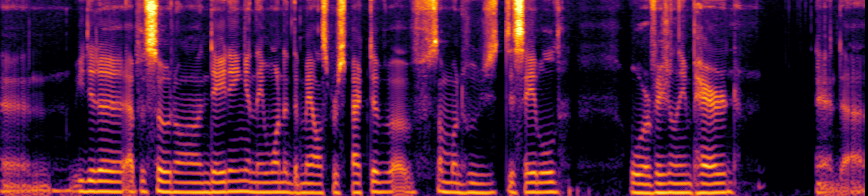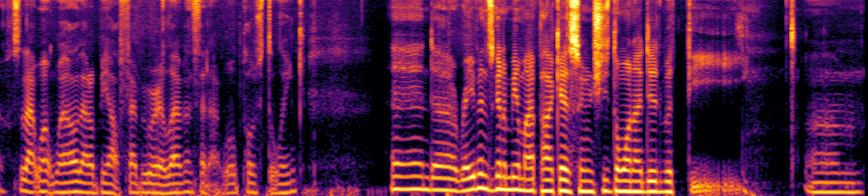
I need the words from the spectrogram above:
And we did a episode on dating, and they wanted the male's perspective of someone who's disabled or visually impaired, and uh, so that went well. That'll be out February 11th, and I will post the link. And uh, Raven's gonna be on my podcast soon. She's the one I did with the um,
